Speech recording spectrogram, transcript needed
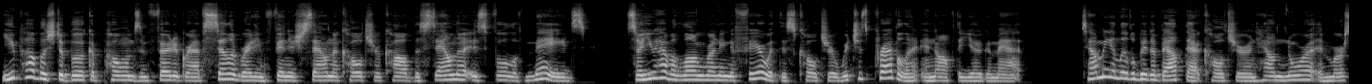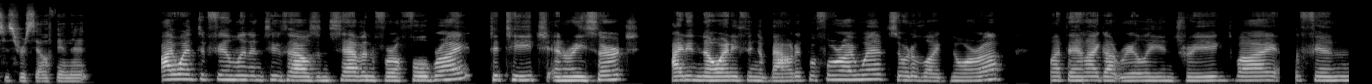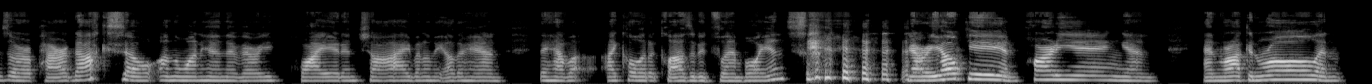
You published a book of poems and photographs celebrating Finnish sauna culture called The Sauna is Full of Maids. So you have a long running affair with this culture, which is prevalent in Off the Yoga Mat. Tell me a little bit about that culture and how Nora immerses herself in it. I went to Finland in 2007 for a Fulbright to teach and research. I didn't know anything about it before I went, sort of like Nora. But then I got really intrigued by the Finns are a paradox. So on the one hand, they're very quiet and shy, but on the other hand, they have a I call it a closeted flamboyance. Karaoke and partying and and rock and roll and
